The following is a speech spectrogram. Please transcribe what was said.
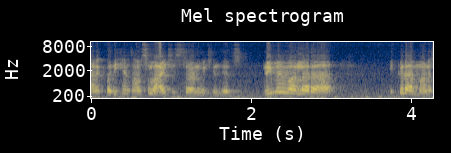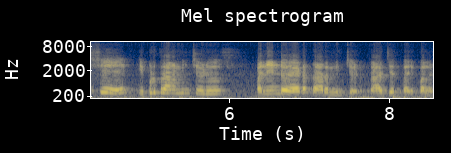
తనకు పదిహేను సంవత్సరాలు ఆయుష్ ఇస్తాడని విషయం తెలుసు. ప్రియమైన వాళ్ళారా ఇక్కడ మనషే ఎప్పుడు ప్రారంభించాడు? పన్నెండో ఏట ప్రారంభించాడు రాజ్యాన్ని పరిపాలన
